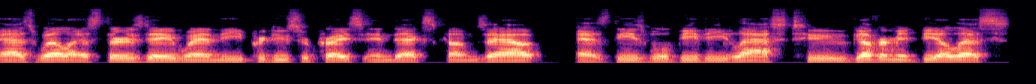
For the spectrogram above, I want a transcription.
as well as Thursday when the producer price index comes out, as these will be the last two government BLS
